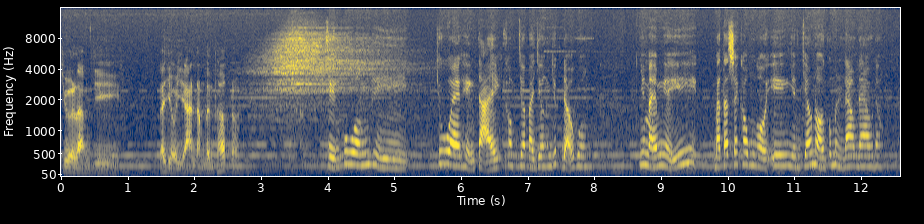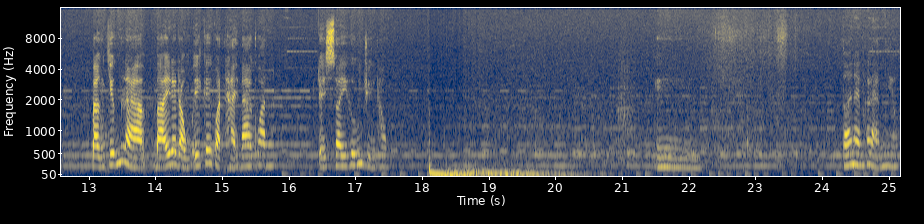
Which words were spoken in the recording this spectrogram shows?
Chưa làm gì đã vội vã nằm lên thớt rồi. Chuyện của Quân thì chú Quang hiện tại không cho bà Dân giúp đỡ Quân. Nhưng mà em nghĩ bà ta sẽ không ngồi yên nhìn cháu nội của mình đau đau đâu. Bằng chứng là bà ấy đã đồng ý kế hoạch hại ba của anh Để xoay hướng truyền thông Ừm. Tối nay anh có làm gì không?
